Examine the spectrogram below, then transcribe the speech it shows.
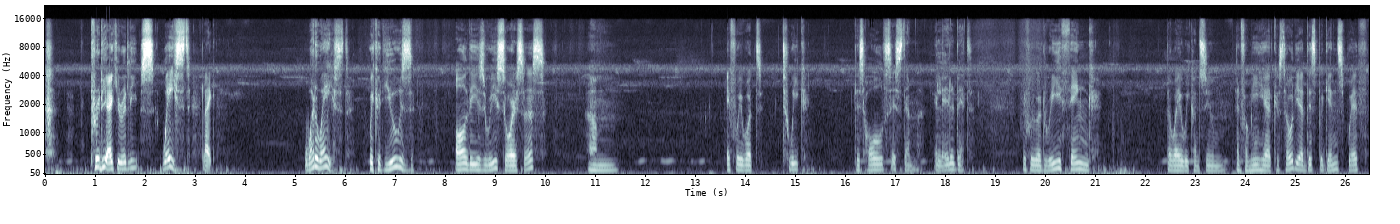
pretty accurately waste. Like, what a waste! We could use all these resources um, if we would tweak this whole system a little bit. If we would rethink the way we consume. And for me here at Custodia, this begins with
